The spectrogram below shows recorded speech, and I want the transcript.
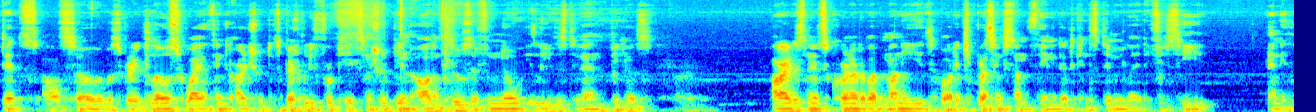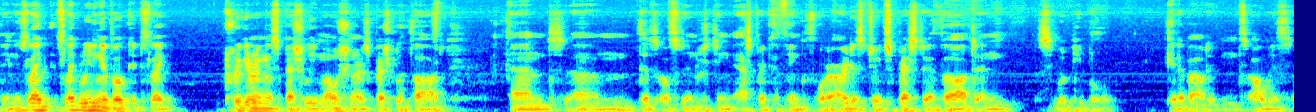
that's also was very close. Why I think art should, especially for kids, and should be an all-inclusive, no elitist event because art is in its core not about money. It's about expressing something that can stimulate. If you see anything, it's like it's like reading a book. It's like triggering a special emotion or a special thought. And um, that's also the interesting aspect, I think, for artists to express their thought and see what people get about it. And it's always,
